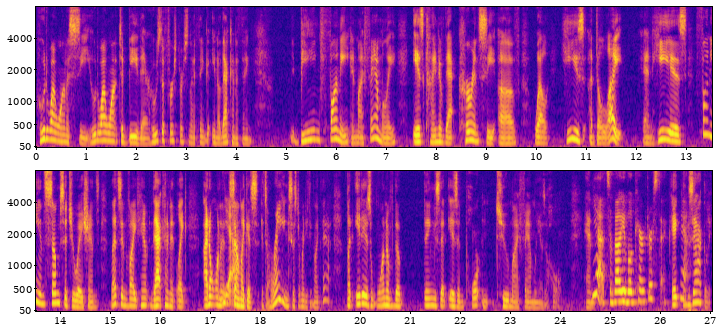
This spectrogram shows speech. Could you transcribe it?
Who do I want to see? Who do I want to be there? Who's the first person I think, you know, that kind of thing. Being funny in my family is kind of that currency of, well, he's a delight and he is funny in some situations. Let's invite him. That kind of like, I don't want to Yeah. sound like it's it's a ranking system or anything like that, but it is one of the things that is important to my family as a whole. And Yeah, it's a valuable characteristic. E- yeah. Exactly.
